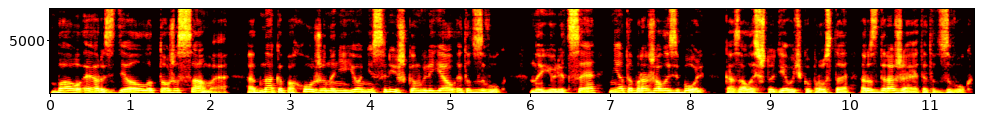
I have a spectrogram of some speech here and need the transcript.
Бао-Эр сделала то же самое, однако, похоже, на нее не слишком влиял этот звук. На ее лице не отображалась боль, казалось, что девочку просто раздражает этот звук.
